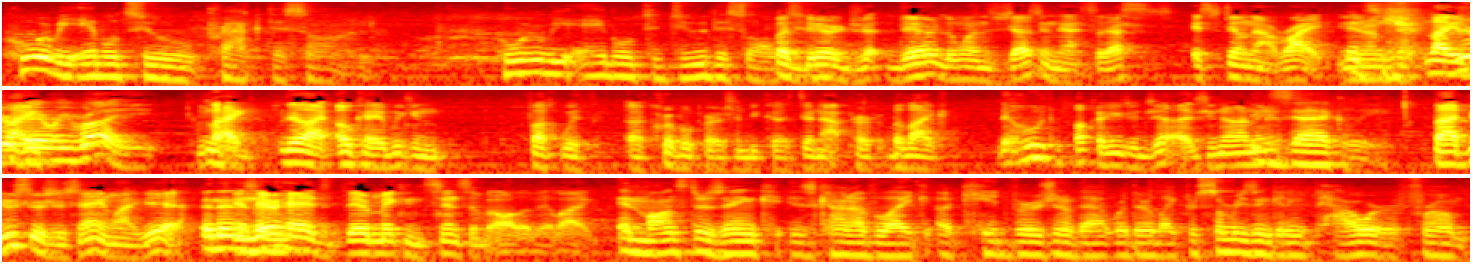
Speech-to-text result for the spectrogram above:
who are we able to practice on who are we able to do this all But to? they're ju- they're the ones judging that, so that's it's still not right. You know what I'm saying? Like it's you're like very right like they're like okay, we can fuck with a crippled person because they're not perfect, but like who the fuck are you to judge? You know what I mean? exactly But I do see what you're saying. Like yeah, And then in their a- heads, they're making sense of all of it. Like and monsters inc is kind of like a kid version of that where they're like for some reason getting power from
